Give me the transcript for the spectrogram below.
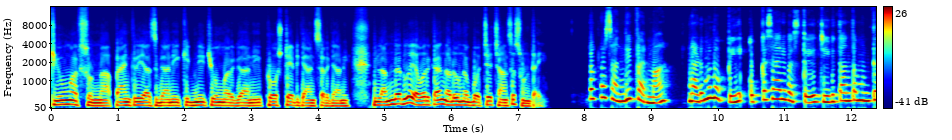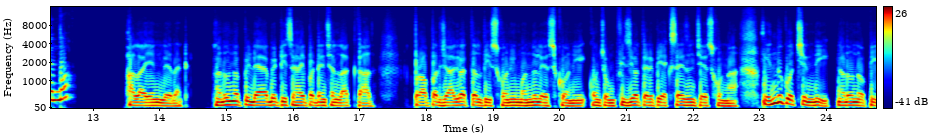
ట్యూమర్స్ ఉన్నా ప్యాంక్రియాస్ కానీ కిడ్నీ ట్యూమర్ కానీ ప్రోస్టేట్ క్యాన్సర్ కానీ వీళ్ళందరిలో ఎవరికైనా నడుము నొప్పి వచ్చే ఛాన్సెస్ ఉంటాయి. డాక్టర్ సందీప్ వర్మ నడుము నొప్పి ఒక్కసారి వస్తే జీవితాంతం ఉంటుందా? అలా ఏం లేదండి. నడుము నొప్పి డయాబెటీస్ హైపర్ టెన్షన్ లాగా కాదు. ప్రాపర్ జాగ్రత్తలు తీసుకొని మందులు వేసుకొని కొంచెం ఫిజియోథెరపీ ఎక్సర్సైజులు చేసుకున్నా ఎందుకు వచ్చింది నడుము నొప్పి?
